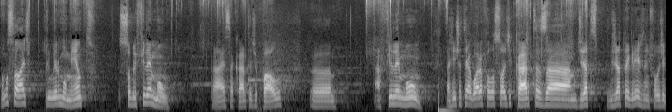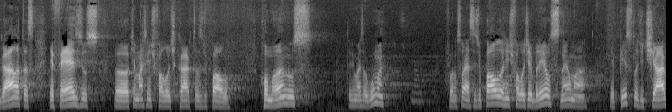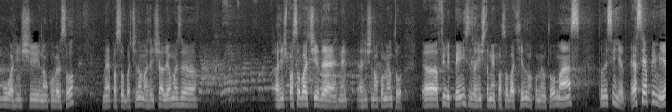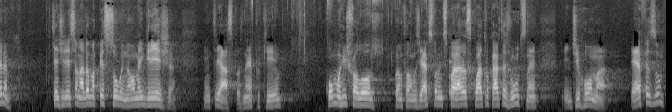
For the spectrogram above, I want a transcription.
Vamos falar de primeiro momento sobre Filemon, tá? Essa carta de Paulo uh, a Filemon. A gente até agora falou só de cartas a, direto, direto à igreja, né? a gente falou de Gálatas, Efésios, o uh, que mais que a gente falou de cartas de Paulo? Romanos, teve mais alguma? Não. Foram só essas de Paulo, a gente falou de Hebreus, né? uma epístola, de Tiago a gente não conversou, né? passou batido, não, mas a gente já leu, mas uh, a gente passou batida, é, né? a gente não comentou. Uh, Filipenses a gente também passou batido, não comentou, mas Estou nesse enredo. Essa é a primeira que é direcionada a uma pessoa e não a uma igreja, entre aspas, né? Porque, como a gente falou quando falamos de Éfeso, foram disparadas quatro cartas juntos, né? De Roma, Éfeso,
